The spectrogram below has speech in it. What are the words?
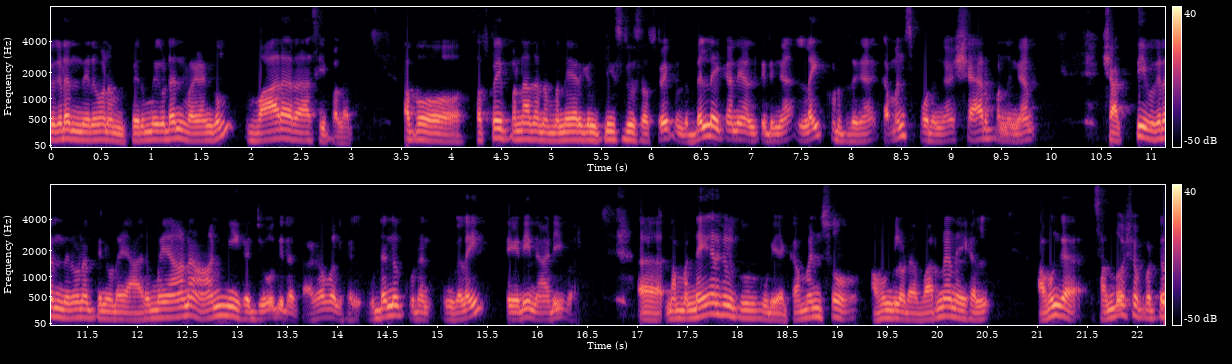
விகடன் நிறுவனம் பெருமையுடன் வழங்கும் வார ராசி பலன். அப்போது சப்ஸ்கிரைப் பண்ணாத நம்ம நேயர்கள் ப்ளீஸ் டூ சப்ஸ்கிரைப் இந்த பெல் ஐக்கானே அழுத்திடுங்க லைக் கொடுத்துடுங்க கமெண்ட்ஸ் போடுங்க ஷேர் பண்ணுங்க. சக்தி விகடன் நிறுவனத்தினுடைய அருமையான ஆன்மீக ஜோதிட தகவல்கள் உடனுக்குடன் உங்களை தேடி நாடி வரும். நம்ம நேயர்கள் கொடுக்கக்கூடிய கமெண்ட்ஸும் அவங்களோட வர்ணனைகள் அவங்க சந்தோஷப்பட்டு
